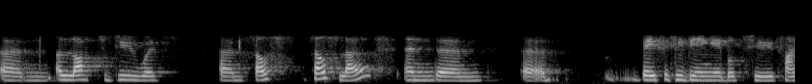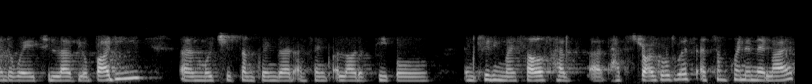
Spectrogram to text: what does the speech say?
um, a lot to do with um, self self love and um, uh, basically being able to find a way to love your body, um, which is something that I think a lot of people including myself, have uh, have struggled with at some point in their life.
